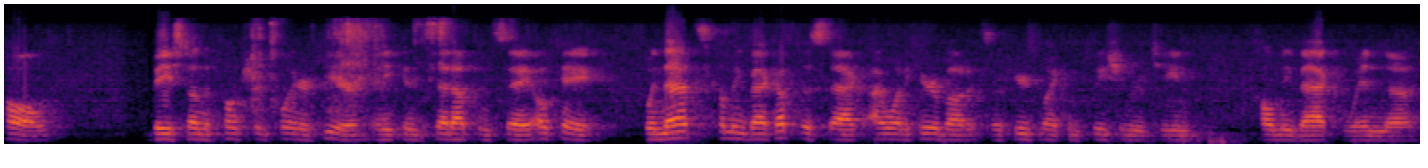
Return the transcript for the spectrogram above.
called based on the function pointer here, and he can set up and say, okay, when that's coming back up the stack, I want to hear about it, so here's my completion routine. Call me back when, uh,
